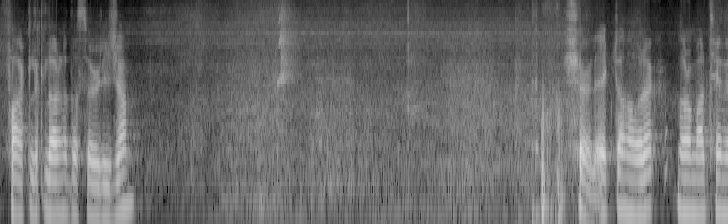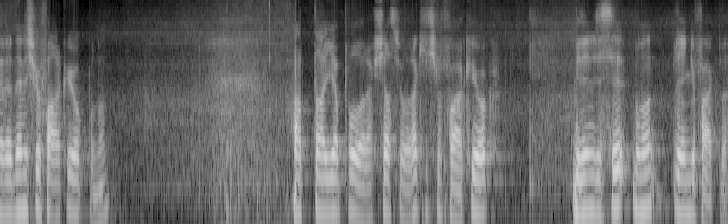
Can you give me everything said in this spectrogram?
farklılıklarını da söyleyeceğim. Şöyle ekran olarak normal Tenere'den hiçbir farkı yok bunun. Hatta yapı olarak, şasi olarak hiçbir farkı yok. Birincisi bunun rengi farklı.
